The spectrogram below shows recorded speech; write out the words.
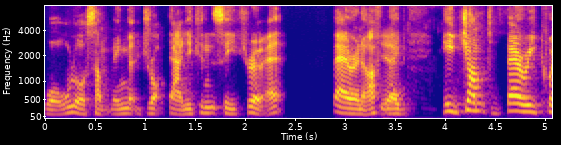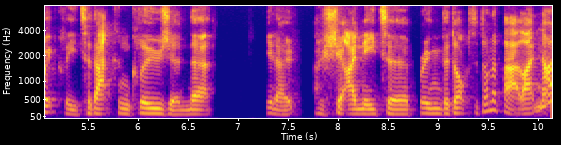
wall or something that dropped down, you couldn't see through it. Fair enough. Yeah. Maybe he jumped very quickly to that conclusion that, you know, oh shit, I need to bring the Dr. Donna back. Like, no,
